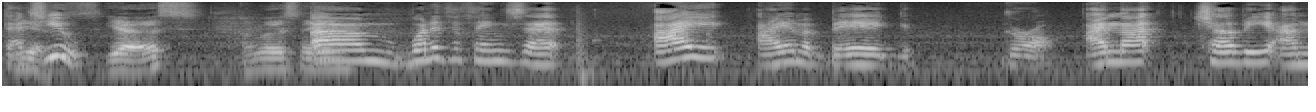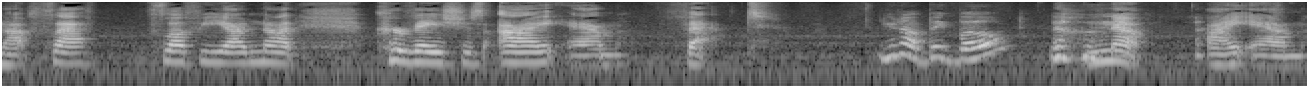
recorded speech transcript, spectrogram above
that's Yes. you. Yes. I'm listening. Um, one of the things that I I am a big girl. I'm not chubby. I'm not flat, fluffy. I'm not curvaceous. I am fat. You're not big boned? No, I am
